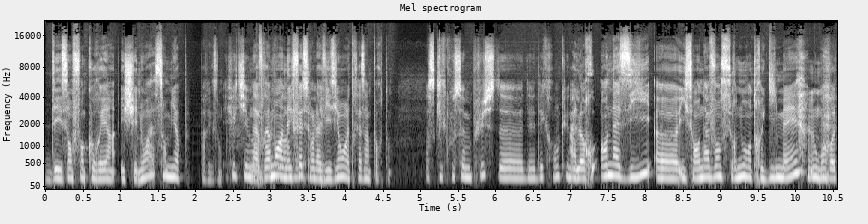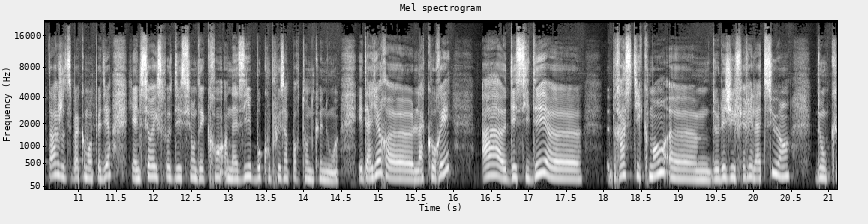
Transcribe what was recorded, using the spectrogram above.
des enfants coréens et chinois sont myopes, par exemple. effectivement. On a vraiment un effet sur la vision très important. Parce qu'ils consomment plus d'écran que nous. Alors en Asie, euh, ils sont en avance sur nous entre guillemets ou en retard, je ne sais pas comment on peut dire. Il y a une surexposition d'écran en Asie beaucoup plus importante que nous. hein. Et d'ailleurs, euh, la Corée a euh, décidé drastiquement de légiférer là-dessus. hein. Donc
